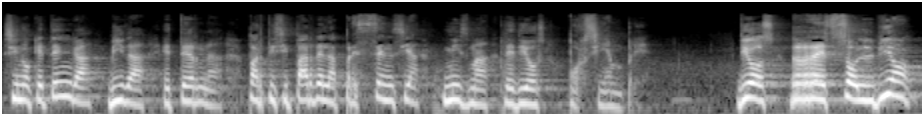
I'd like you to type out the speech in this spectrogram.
sino que tenga vida eterna, participar de la presencia misma de Dios por siempre. Dios resolvió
